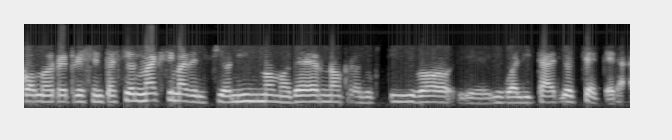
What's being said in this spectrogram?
como representación máxima del sionismo moderno, productivo, eh, igualitario, etcétera.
